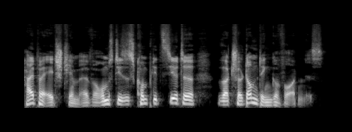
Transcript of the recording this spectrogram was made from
Hyper-HTML, warum es dieses komplizierte Virtual DOM-Ding geworden ist.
